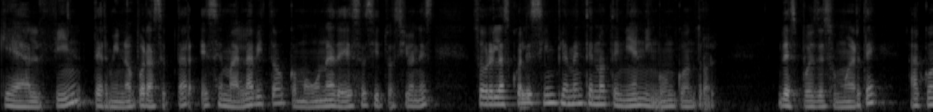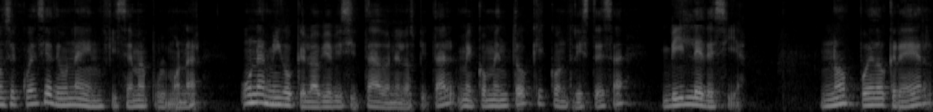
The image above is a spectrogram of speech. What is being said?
que al fin terminó por aceptar ese mal hábito como una de esas situaciones sobre las cuales simplemente no tenía ningún control. Después de su muerte, a consecuencia de una enfisema pulmonar, un amigo que lo había visitado en el hospital me comentó que con tristeza Bill le decía, no puedo creer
